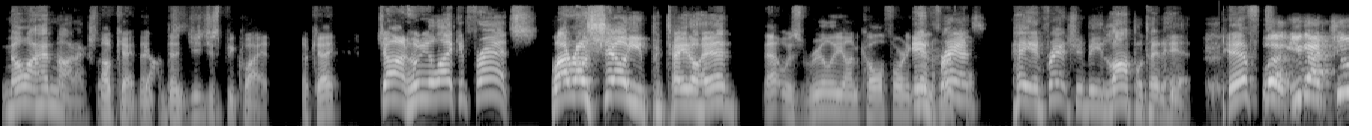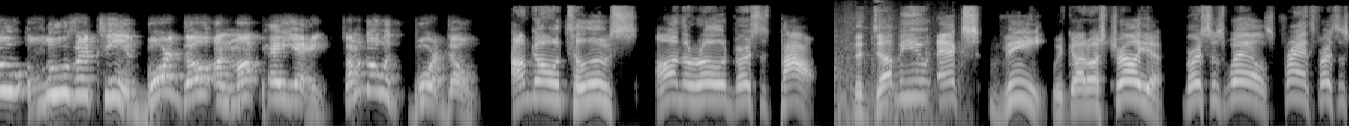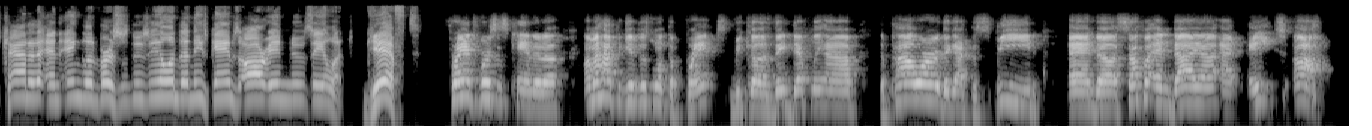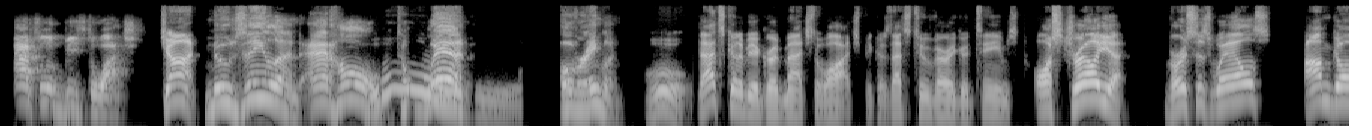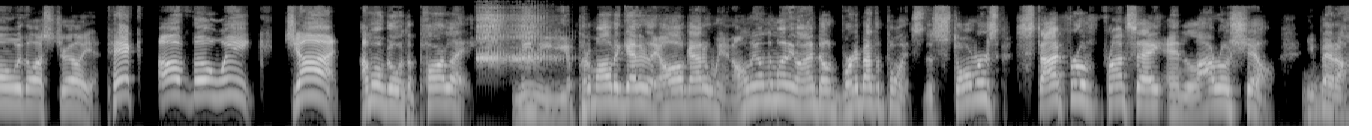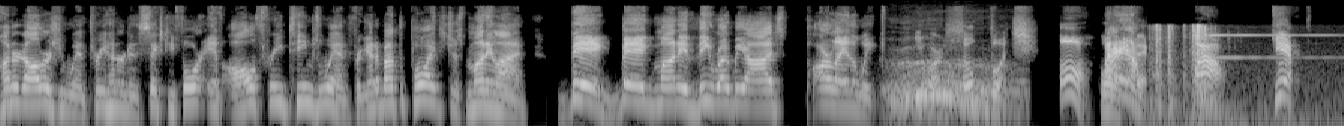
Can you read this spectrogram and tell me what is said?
No, I have not actually. Okay, then, Yeah. then you just be quiet. Okay. John, who do you like in France? La Rochelle, you potato head. That was really uncalled for. And again, in France, hey, in France should be La Potato Head. hurtful. gift. Look, you got two loser teams, Bordeaux and Montpellier. So I'm going to go with Bordeaux. I'm going with Toulouse on the road versus Pau. The WXV. We've got Australia versus Wales, France versus Canada, and England versus New Zealand. And these games are in New Zealand. Gift. France versus Canada. I'm gonna have to give this one to France because they definitely have the power, they got the speed, and uh Safi N'Diaye at eight. Ah, absolute beast to watch. John. New Zealand at home to win over England. Ooh, that's going to be a good match to watch because that's two very good teams. Australia versus Wales. I'm going with Australia. Pick of the week. John. I'm gonna go with the parlay. Meaning you put them all together, they all got to win. Only on the money line. Don't worry about the points. The Stormers, Stade Francais, and La Rochelle. You bet hundred dollars, you win three hundred and sixty-four. If all three teams win, forget about the points. Just money line. Big, big money. The rugby odds parlay of the week. You are so butch. Oh, what Bam! a pick. Wow. Gift.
